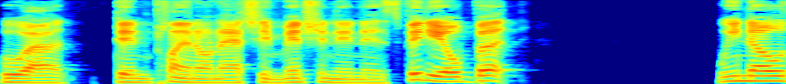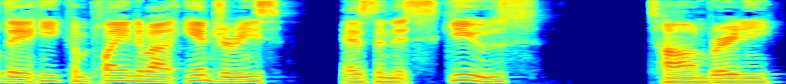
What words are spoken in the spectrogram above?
who I didn't plan on actually mentioning in his video, but we know that he complained about injuries as an excuse. Tom Brady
